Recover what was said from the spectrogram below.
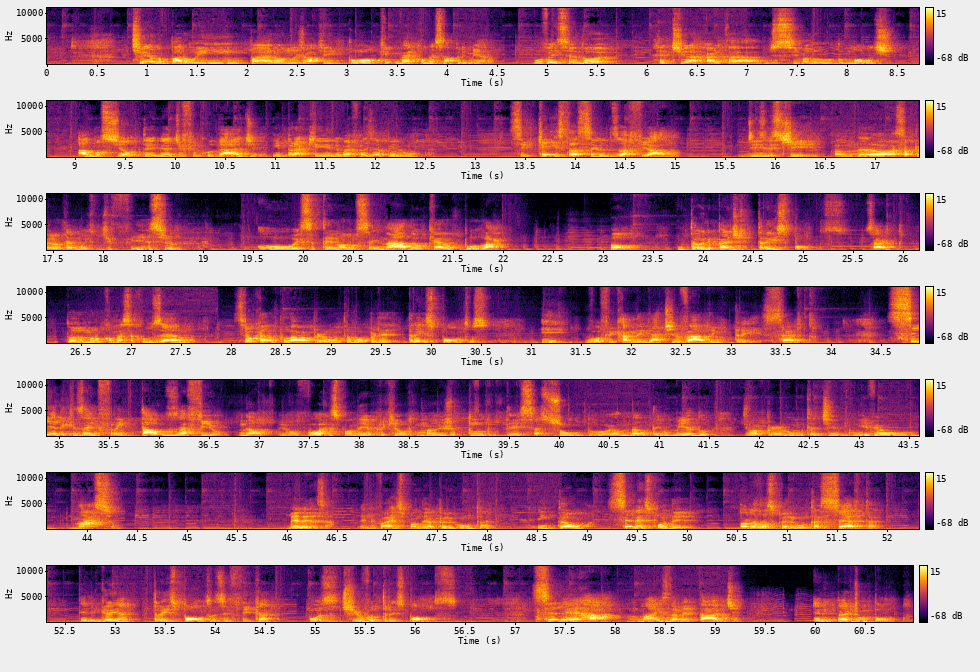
Tira no o ímpar ou no Jockey Pô, quem vai começar primeiro? O vencedor retira a carta de cima do, do monte, anuncia o tema e a dificuldade e para quem ele vai fazer a pergunta. Se quem está sendo desafiado desistir, fala, não, essa pergunta é muito difícil, ou esse tema não sei nada, eu quero pular. Bom, então ele perde 3 pontos, certo? Todo mundo começa com zero. Se eu quero pular uma pergunta, eu vou perder 3 pontos e vou ficar negativado em 3, certo? Se ele quiser enfrentar o desafio, não, eu vou responder porque eu manjo tudo desse assunto, ou eu não tenho medo de uma pergunta de nível máximo. Beleza, ele vai responder a pergunta então, se ele responder todas as perguntas certas, ele ganha 3 pontos e fica positivo 3 pontos. Se ele errar mais da metade, ele perde um ponto.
